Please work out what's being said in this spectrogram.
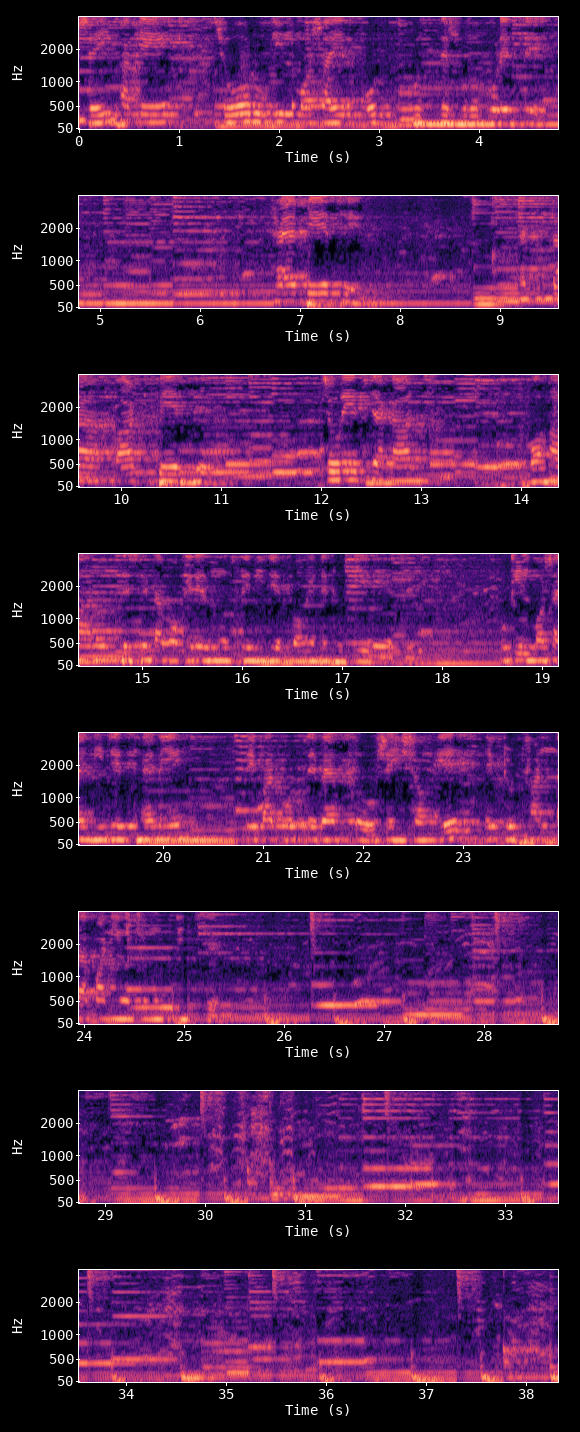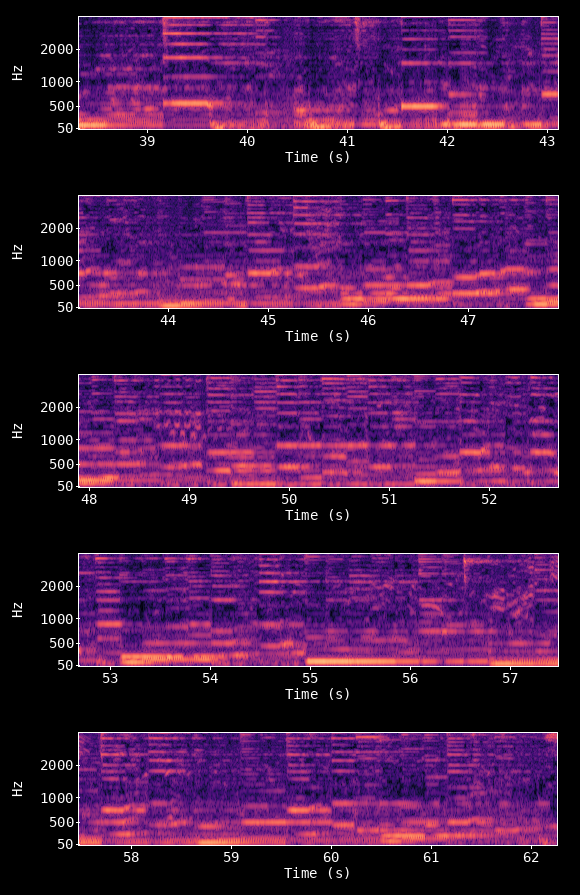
সেই ফাঁকে চোর উকিল মশাইয়ের কোট খুঁজতে শুরু করেছে। হ্যাঁ পেয়েছে। একটা পার্স পেয়েছে। চোরের যা কাজ, মহা আনন্দে সেটা পকেটের মধ্যে নিজের পকেটে ঢুকিয়ে নিয়েছে। উকিল মশাই নিজের ধ্যানে পেপার পড়তে ব্যস্ত, সেই সঙ্গে একটু ঠান্ডা পানীয় চুমুক দিচ্ছে।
